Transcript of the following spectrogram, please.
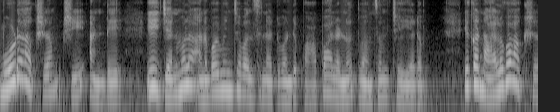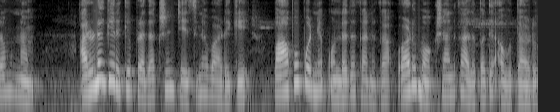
మూడు అక్షరం క్షి అంటే ఈ జన్మలో అనుభవించవలసినటువంటి పాపాలను ధ్వంసం చేయడం. ఇక నాలుగో అక్షరం నమ్ అరుణగిరికి ప్రదక్షిణ చేసిన వాడికి పాప పుణ్యం ఉండదు కనుక వాడు మోక్షానికి అధిపతి అవుతాడు.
